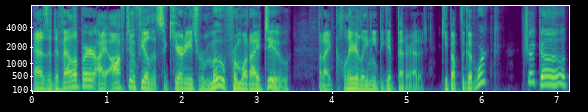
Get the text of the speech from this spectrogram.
As a developer, I often feel that security is removed from what I do, but I clearly need to get better at it. Keep up the good work. Jacob.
